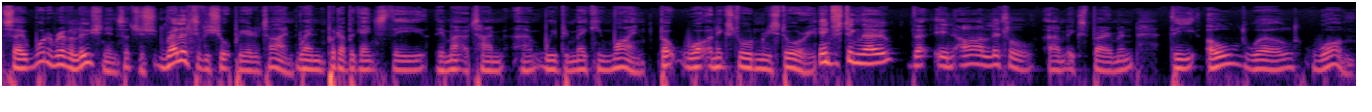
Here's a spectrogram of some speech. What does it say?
So, what a revolution in such a sh- relatively short period of time when put up against the, the amount of time um, we've been making wine. But what an extraordinary story. Interesting, though, that in our little um, experiment, the old world won.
